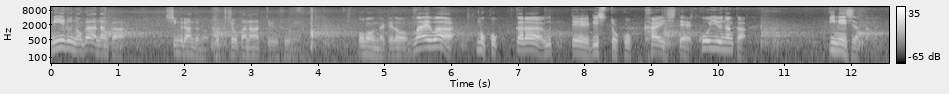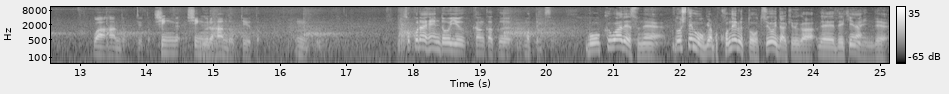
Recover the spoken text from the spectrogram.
見えるのがなんかシングルハンドの特徴かなっていうふうに思うんだけど前はもうこっから打ってリストをこう返してこういうなんかイメージだったのね。ワンハンドっていうと。シングシングルハンドっていうと、うん、そこら辺どういう感覚持ってます？僕はですねどうしてもやっぱこねると強い打球がでできないんで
